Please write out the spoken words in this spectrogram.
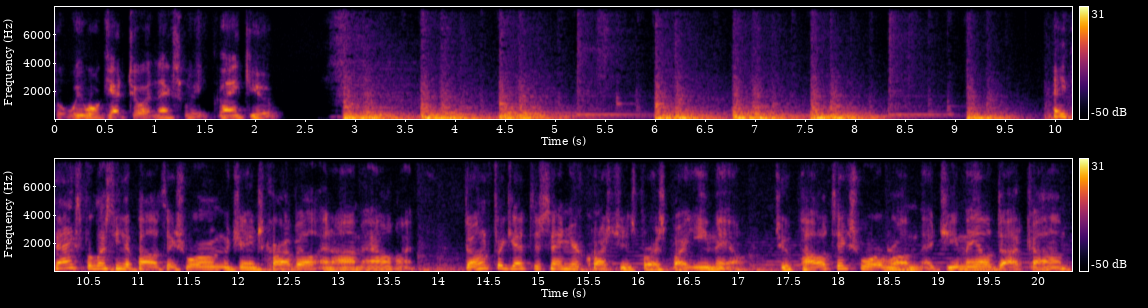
but we will get to it next week. Thank you. Hey, thanks for listening to Politics War Room with James Carville, and I'm Al Hunt. Don't forget to send your questions for us by email to politicswarroom at gmail.com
